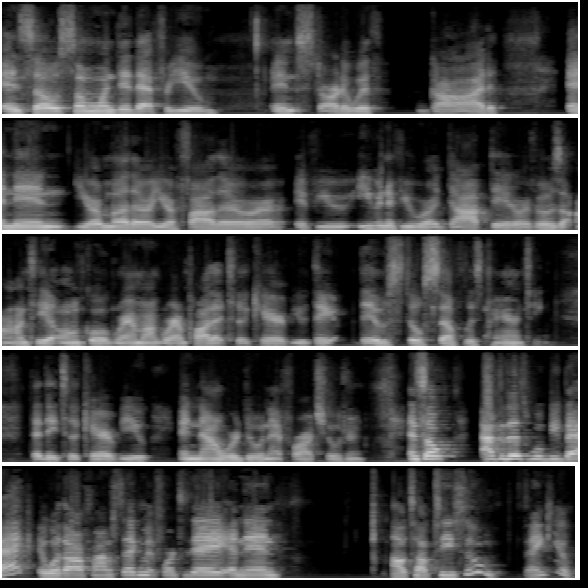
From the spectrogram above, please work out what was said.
And so someone did that for you and started with God and then your mother or your father or if you even if you were adopted or if it was an auntie or uncle or grandma grandpa that took care of you they they was still selfless parenting that they took care of you and now we're doing that for our children and so after this we'll be back with our final segment for today and then i'll talk to you soon thank you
